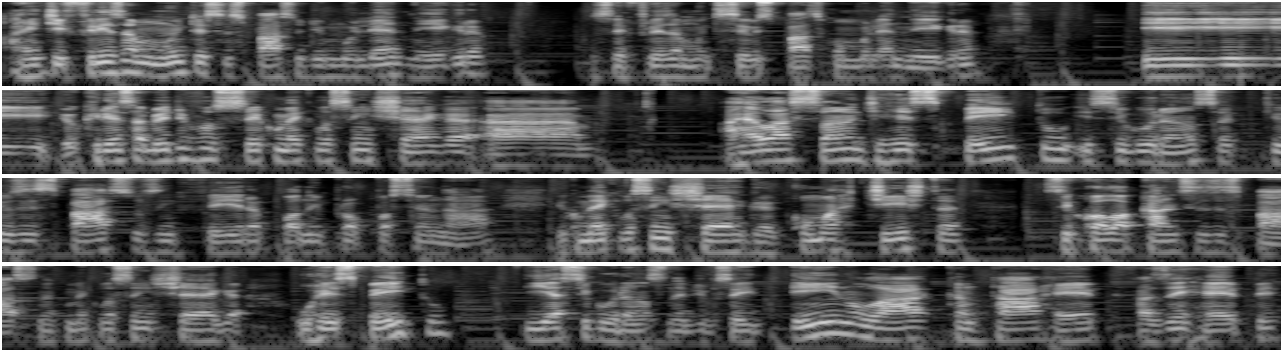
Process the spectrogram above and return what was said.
a gente frisa muito esse espaço de mulher negra você frisa muito seu espaço como mulher negra. E eu queria saber de você como é que você enxerga a, a relação de respeito e segurança que os espaços em feira podem proporcionar e como é que você enxerga como artista se colocar nesses espaços, né? Como é que você enxerga o respeito e a segurança, né? De você indo lá cantar rap, fazer rap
